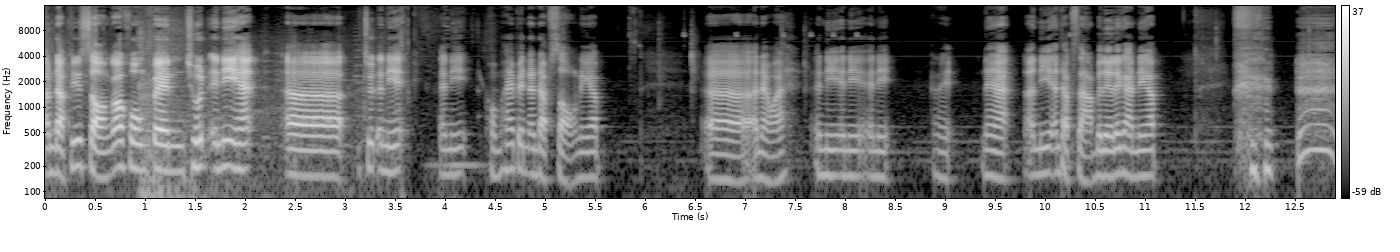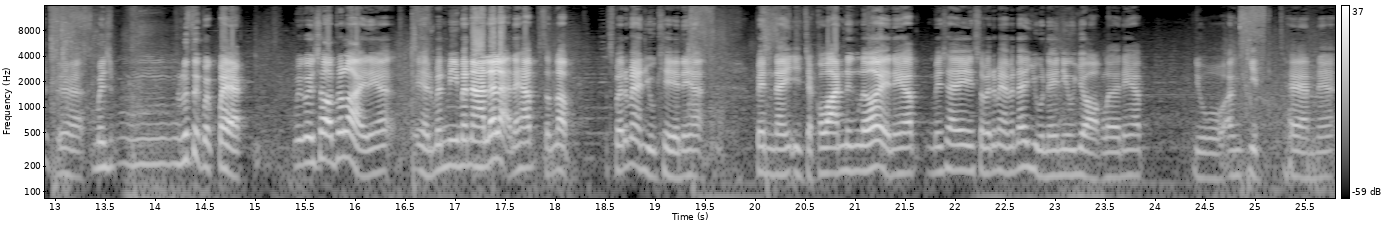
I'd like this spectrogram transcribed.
อันดับที่ 2 ก็คงเป็นชุดไอ้นี่ฮะเอ่อชุดอันนี้อันนี้ผมให้เป็นอันดับ2นะครับเอ่ออันไหนวะอันนี้อันนี้อันนี้อันนี้นะฮะอันนี้อันดับ 3 ไปเลยแล้วกันนะครับเนี่ยไม่รู้สึกแปลกๆ ไม่ค่อยชอบเท่าไหร่เนี่ยเห็นมันมีมานานแล้วแหละนะครับสำหรับ Spider-Man UK เนี่ยฮะ เป็นในอีกจักรวาลหนึ่งเลยนะครับ ไม่ใช่ Spider-Man ไม่ได้อยู่ในนิวยอร์กเลยนะครับ อยู่อังกฤษแทนนะฮะ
